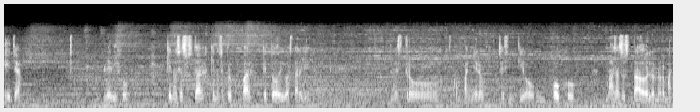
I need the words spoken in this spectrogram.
Ella le dijo que no se asustara, que no se preocupara, que todo iba a estar bien. Nuestro compañero se sintió un poco más asustado de lo normal,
